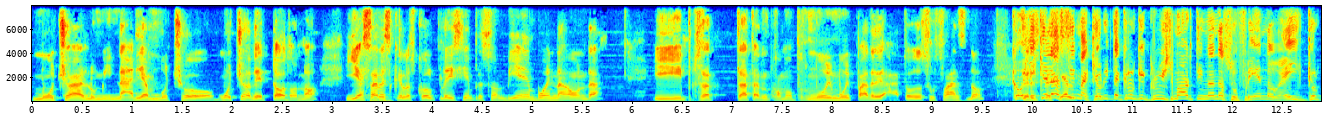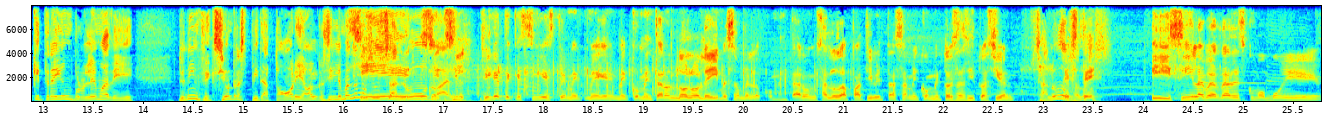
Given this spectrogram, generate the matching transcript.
mucha luminaria, mucho, mucho de todo, ¿no? Y ya sabes que los Coldplay siempre son bien buena onda y pues, tratan como pues muy, muy padre a todos sus fans, ¿no? Oye, Pero qué especial- lástima que ahorita creo que Chris Martin anda sufriendo, güey. Creo que trae un problema de, de una infección respiratoria o algo así. Le mandamos Sí, un saludo sí, al- sí, fíjate que sí, este me, me- me comentaron, no lo leí, eso me lo comentaron. Un saludo a Pati Betaza, me comentó esa situación. Saludos, Este, saludos. Y sí, la verdad es como muy,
